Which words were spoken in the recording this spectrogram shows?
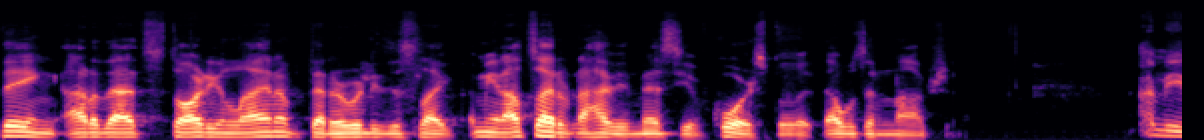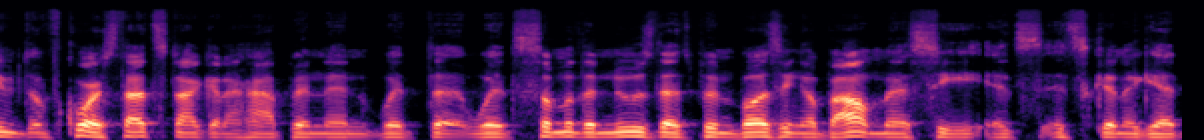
thing out of that starting lineup that I really disliked. I mean, outside of not having Messi, of course, but that wasn't an option. I mean, of course, that's not going to happen. And with the, with some of the news that's been buzzing about Messi, it's it's going to get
